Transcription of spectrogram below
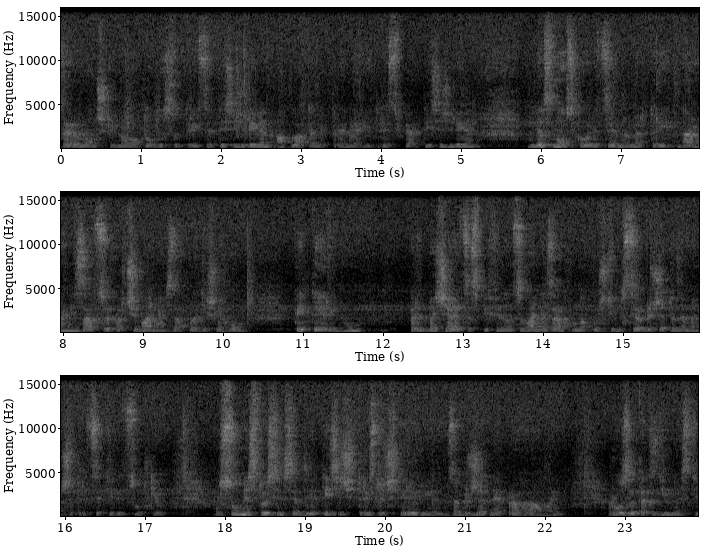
це ремонт шкільного автобусу 30 тисяч гривень, оплата електроенергії 35 тисяч гривень. Для Сновського ліцею номер 3 на організацію харчування в закладі шляхом кейтерингу передбачається співфінансування за рахунок коштів місцевого бюджету не менше 30% у сумі 172 304 гривень за бюджетною програмою розвиток здібності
